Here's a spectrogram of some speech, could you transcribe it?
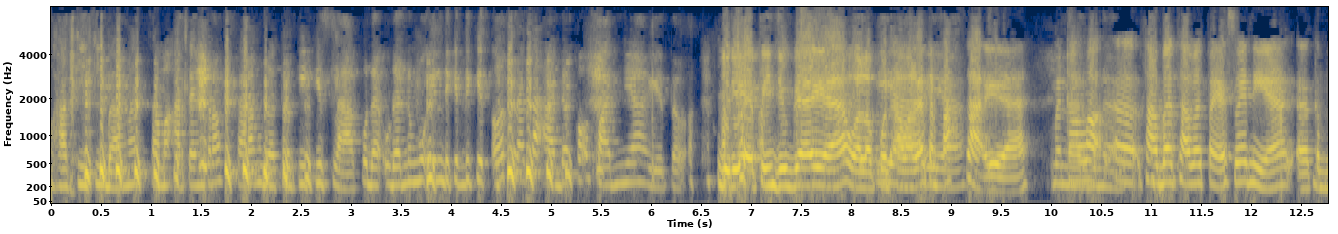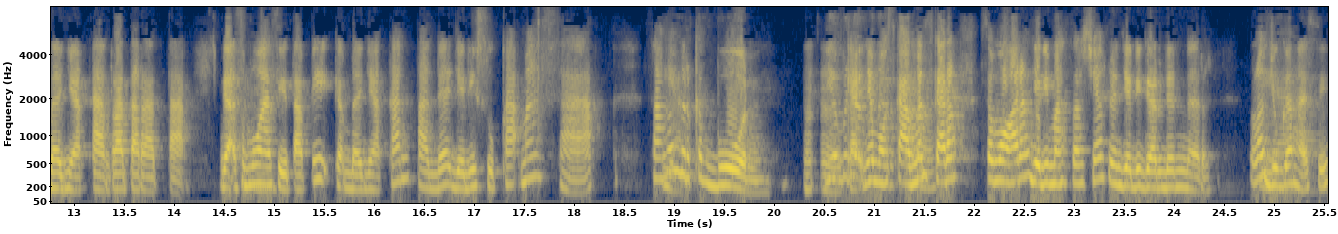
tuh hakiki banget sama art and craft sekarang udah terkikis lah. Aku udah udah nemuin dikit-dikit oh ternyata ada kok funnya gitu. Jadi happy juga ya, walaupun Iya, awalnya iya. terpaksa ya. Benar Kalau eh, sahabat-sahabat PSW nih ya, eh, kebanyakan rata-rata, nggak semua Hmm. sih, tapi kebanyakan pada jadi suka masak sama Iya. berkebun. Mm-mm. Iya, benar, Kayaknya mau benar. common Heeh. sekarang semua orang jadi master chef dan jadi gardener. Lo Iya. juga nggak sih?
